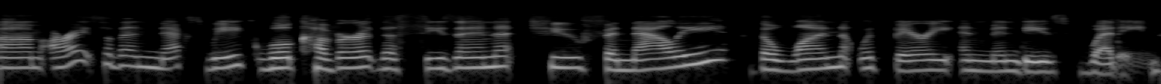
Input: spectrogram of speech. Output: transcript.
Um, all right. So then next week we'll cover the season two finale, the one with Barry and Mindy's wedding.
